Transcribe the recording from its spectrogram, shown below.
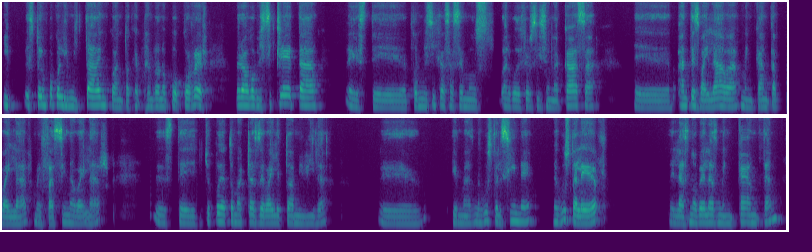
y estoy un poco limitada en cuanto a que, por ejemplo, no puedo correr, pero hago bicicleta, este, con mis hijas hacemos algo de ejercicio en la casa. Eh, antes bailaba, me encanta bailar, me fascina bailar. Este, yo podía tomar clases de baile toda mi vida. Eh, ¿Qué más? Me gusta el cine, me gusta leer. Las novelas me encantan.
